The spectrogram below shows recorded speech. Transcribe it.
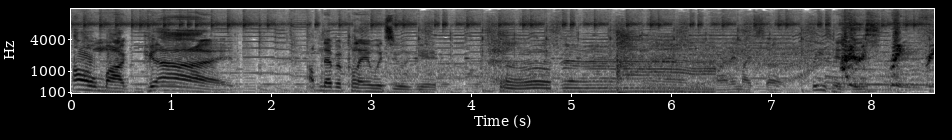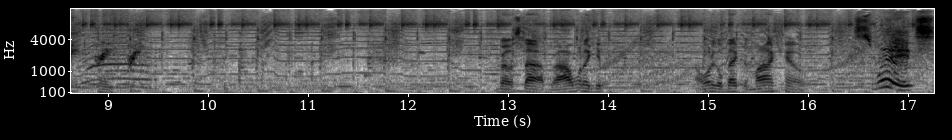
Oh my god! I'm never playing with you again. Oh, they might suck. Please hit three. Bro, stop, bro. I wanna get. I wanna go back to my account. Switch.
